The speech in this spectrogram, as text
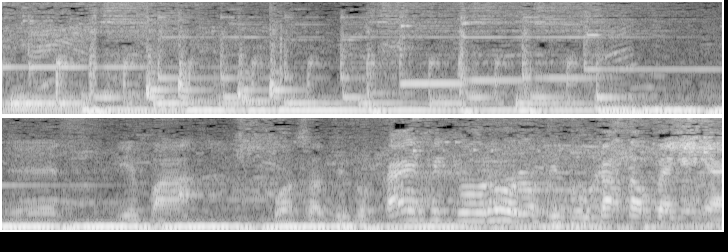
Yes, iya pak. Bosa dibuka, kayak si guru lo eh. dibuka tau pengen ya.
